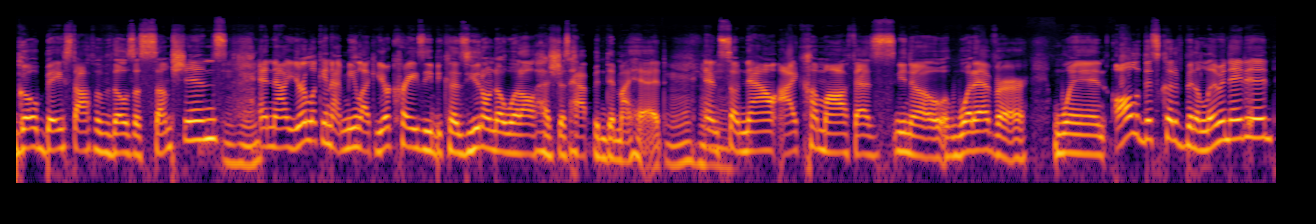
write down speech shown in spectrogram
go based off of those assumptions. Mm-hmm. And now you're looking at me like you're crazy because you don't know what all has just happened in my head. Mm-hmm. And so now I come off as, you know, whatever, when all of this could have been eliminated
